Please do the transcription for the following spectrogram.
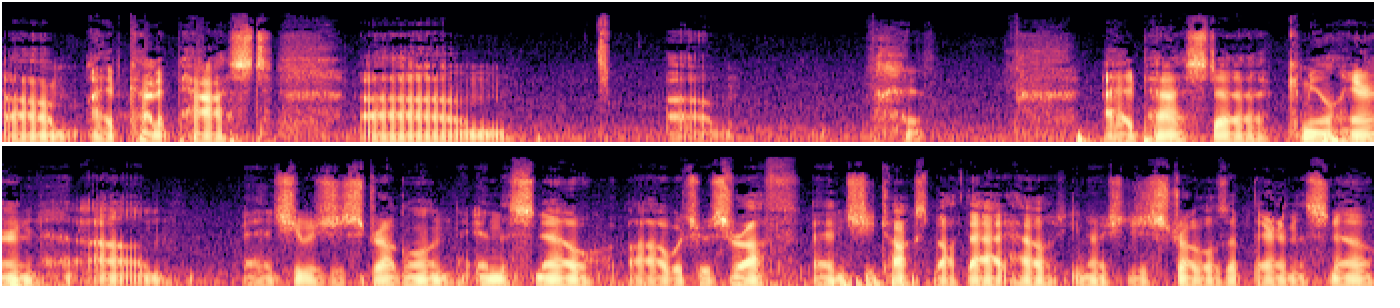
um, I had kind of passed. I had passed uh, Camille Herron, um, and she was just struggling in the snow, uh, which was rough. And she talks about that, how you know she just struggles up there in the snow.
